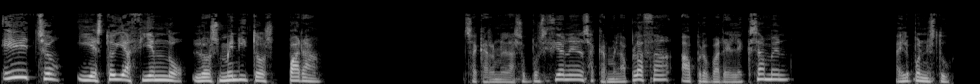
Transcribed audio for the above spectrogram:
¿He hecho y estoy haciendo los méritos para sacarme las oposiciones, sacarme la plaza, aprobar el examen. Ahí lo pones tú.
